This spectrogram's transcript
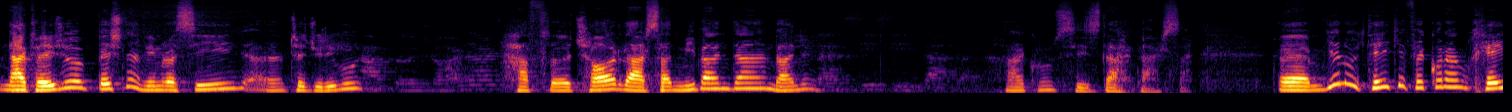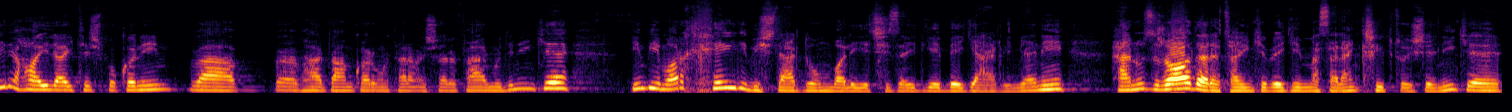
نتایج رو بشنویم راستی. اه، چجوری بود؟ 74 درصد میبندن. بله. هر کدوم 13 درصد. یه نکته ای که فکر کنم خیلی highlight ش بکنیم و هر دو همکار محترم اشاره فرمودین این که این بیمار خیلی بیشتر دنبال یه چیزای دیگه بگردیم. یعنی هنوز راه داره تا اینکه بگیم مثلا کریپتوشنی که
